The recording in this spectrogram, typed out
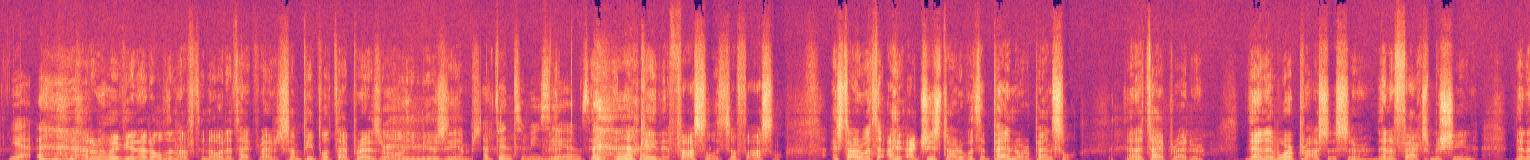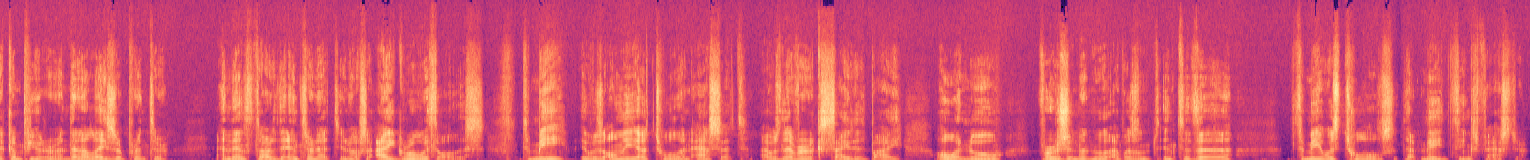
Yeah. I don't know. Maybe you're not old enough to know what a typewriter is. Some people, typewriters are only in museums. I've been to museums. The, the, okay, the fossil, it's a fossil. I started with, I actually started with a pen or a pencil, then a typewriter, then a word processor, then a fax machine, then a computer, and then a laser printer, and then started the internet. You know, so I grew with all this. To me, it was only a tool and asset. I was never excited by, oh, a new version, a new. I wasn't into the to me, it was tools that made things faster.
